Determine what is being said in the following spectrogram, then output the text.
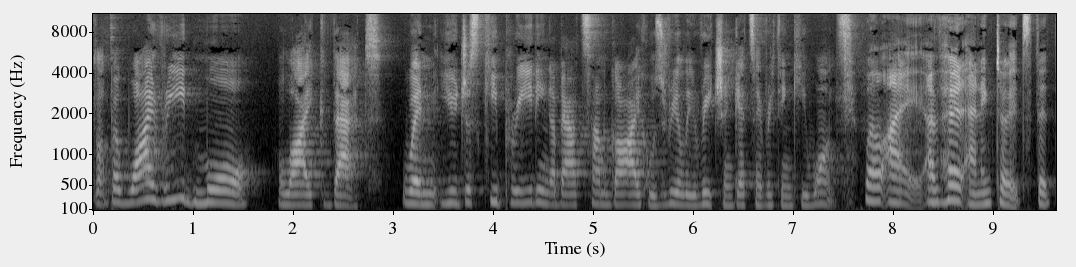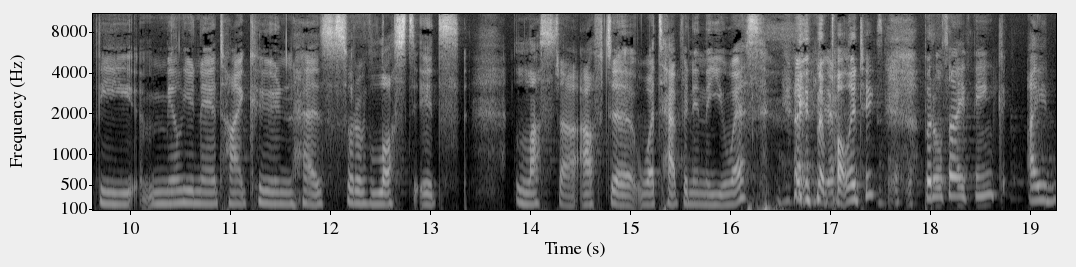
but why read more like that when you just keep reading about some guy who's really rich and gets everything he wants Well, I, I've heard anecdotes that the millionaire tycoon has sort of lost its luster after what's happened in the US in the Yeah. politics. But also, I think I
